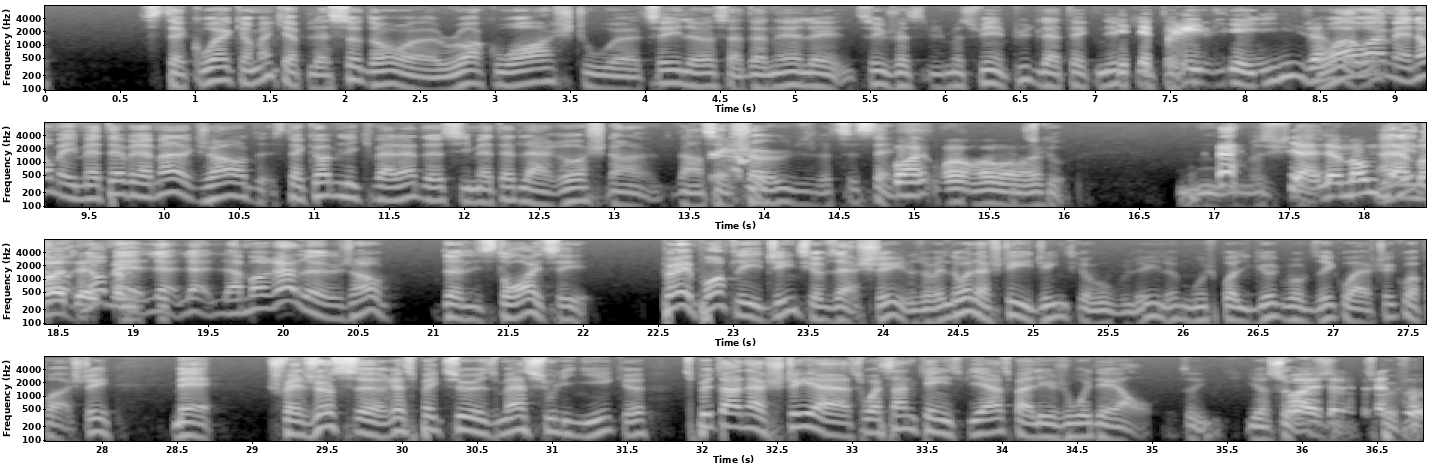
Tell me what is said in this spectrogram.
c'était quoi? Comment qu'ils appelaient ça? Donc, euh, rock washed ou, euh, tu sais, là, ça donnait. sais, je, je me souviens plus de la il technique. était qui était- pré-vieilli, genre. Ouais, ouais, mais non, mais ils mettaient vraiment, genre, c'était comme l'équivalent de s'ils mettaient de la roche dans, dans sécheuse. là. Tu sais, C'était. Ouais, ouais, ouais, ouais, cas. Le monde de la Allez, mode. Non, mais la, la- la morale, genre, de l'histoire, c'est peu importe les jeans que vous achetez, là, vous avez le droit d'acheter les jeans que vous voulez. Là. Moi, je suis pas le gars qui va vous dire quoi acheter, quoi pas acheter. Mais je fais juste euh, respectueusement souligner que tu peux t'en acheter à 75$ pour aller jouer dehors. Il y a ça Ouais, aussi. tu peux faire.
